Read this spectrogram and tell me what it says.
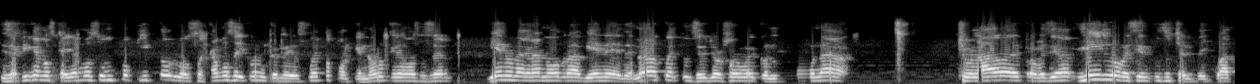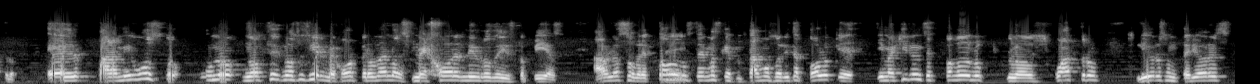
Si se fijan, nos callamos un poquito, lo sacamos ahí como que medio escueto porque no lo queríamos hacer. Viene una gran obra, viene de nuevo cuento el señor George Orwell con una chulada de profecía 1984. El, para mi gusto, uno, no sé, no sé si el mejor, pero uno de los mejores libros de distopías habla sobre todos los temas que tratamos ahorita, todo lo que, imagínense todos los cuatro libros anteriores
